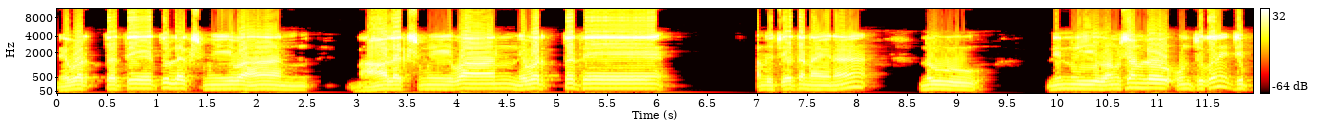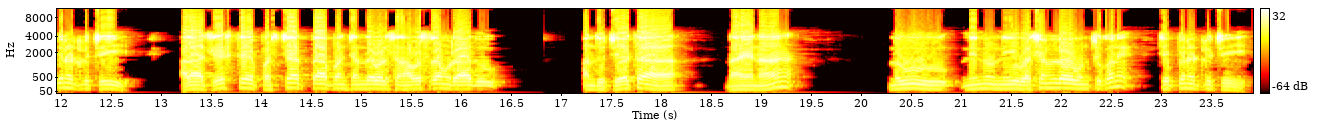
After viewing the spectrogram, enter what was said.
నివర్తతే తు లక్ష్మీవాన్ నా లక్ష్మీవాన్ నివర్తతే. అందుచేత నాయన నువ్వు నిన్ను ఈ వంశంలో ఉంచుకొని చెప్పినట్లు చెయ్యి. అలా చేస్తే పశ్చాత్తాపం చెందవలసిన అవసరం రాదు. అందుచేత నాయన నువ్వు నిన్ను నీ వశంలో ఉంచుకొని చెప్పినట్లు చెయ్యి.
